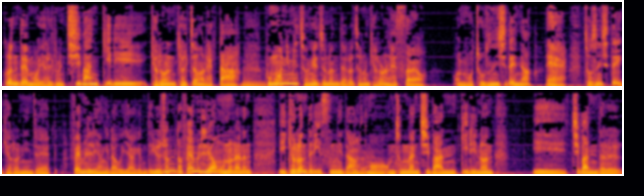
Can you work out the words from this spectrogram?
그런데 뭐 예를 들면 집안끼리 결혼 결정을 했다. 음. 부모님이 정해주는 대로 저는 결혼을 했어요. 어, 뭐 조선시대냐? 예. 조선시대의 결혼이 이제 패밀리형이라고 이야기하는데 요즘도 패밀리형 운운하는 이 결혼들이 있습니다. 네. 뭐 엄청난 집안끼리는 이 집안들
